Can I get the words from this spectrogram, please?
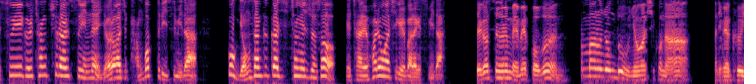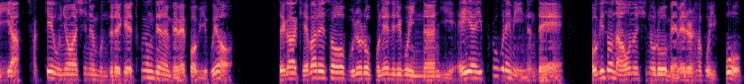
수익을 창출할 수 있는 여러 가지 방법들이 있습니다. 꼭 영상 끝까지 시청해 주셔서 예, 잘 활용하시길 바라겠습니다. 제가 쓰는 매매법은 3만원 정도 운영하시거나 아니면 그 이하 작게 운영하시는 분들에게 통용되는 매매법이고요. 제가 개발해서 무료로 보내드리고 있는 이 AI 프로그램이 있는데 거기서 나오는 신호로 매매를 하고 있고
